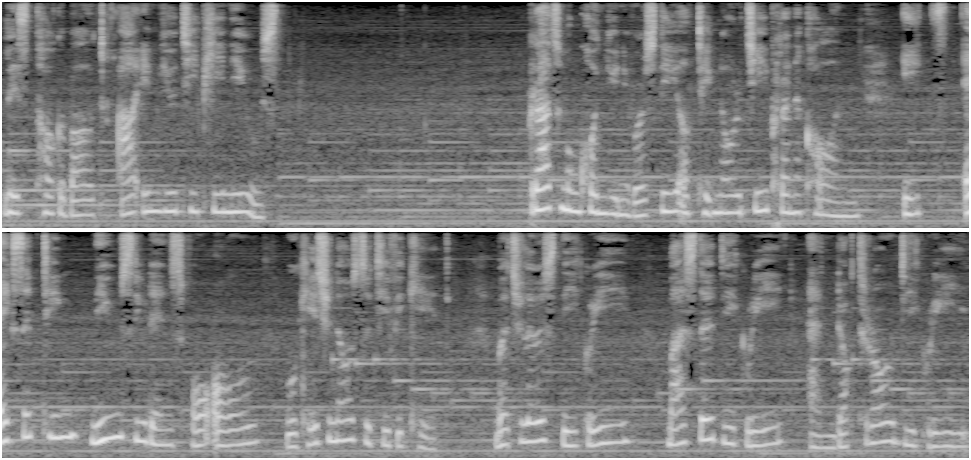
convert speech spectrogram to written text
let's talk about RMUTP news. Rajamangala University of Technology Phra Nakhon is accepting new students for all vocational certificate, bachelor's degree, master degree, and doctoral degree.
